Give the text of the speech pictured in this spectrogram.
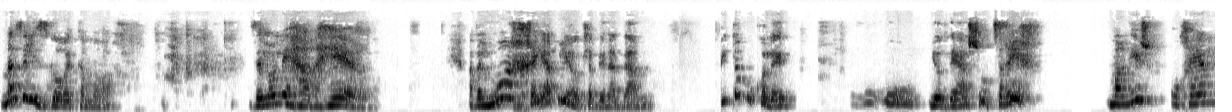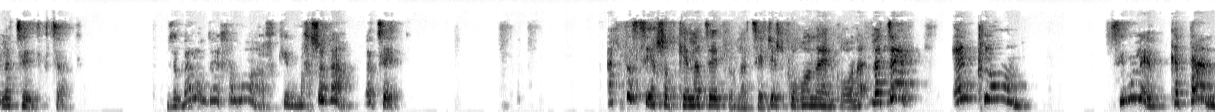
מה זה לסגור את המוח? זה לא להרהר, אבל מוח חייב להיות לבן אדם. פתאום הוא קולט, הוא, הוא יודע שהוא צריך, הוא מרגיש, הוא חייב לצאת קצת. זה בא לו דרך המוח, כאילו מחשבה, לצאת. אל תעשי עכשיו כן לצאת, לא לצאת, יש קורונה, אין קורונה, לצאת, אין כלום. שימו לב, קטן,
